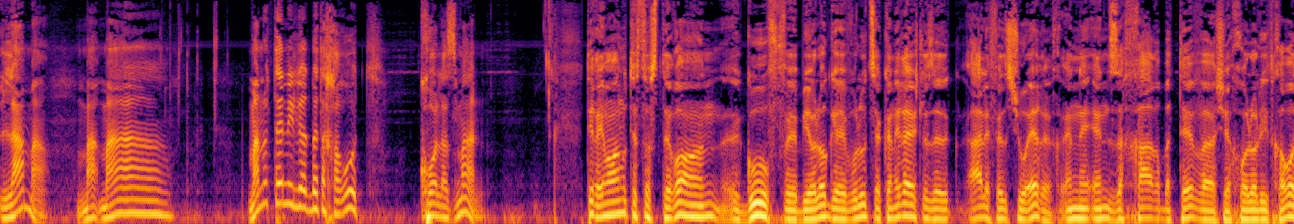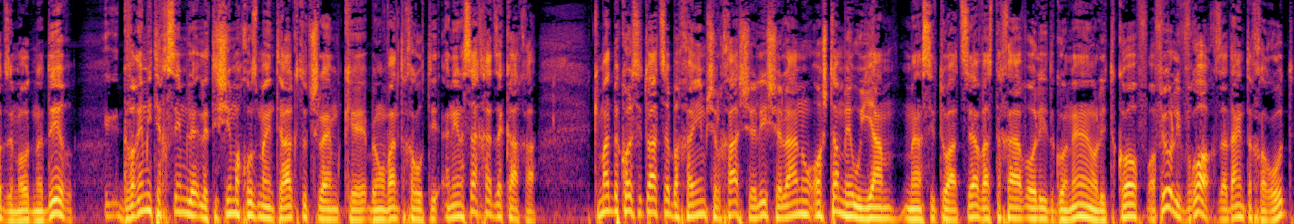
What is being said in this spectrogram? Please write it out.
למה? מה, מה, מה נותן לי להיות בתחרות כל הזמן? תראה, אם אמרנו טסטוסטרון, גוף, ביולוגיה, אבולוציה, כנראה יש לזה, א', איזשהו ערך. אין, אין זכר בטבע שיכול לא להתחרות, זה מאוד נדיר. גברים מתייחסים ל-90% מהאינטראקציות שלהם במובן תחרותי. אני אנסח את זה ככה. כמעט בכל סיטואציה בחיים שלך, שלי, שלנו, או שאתה מאוים מהסיטואציה, ואז אתה חייב או להתגונן, או לתקוף, או אפילו לברוח, זה עדיין תחרות,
